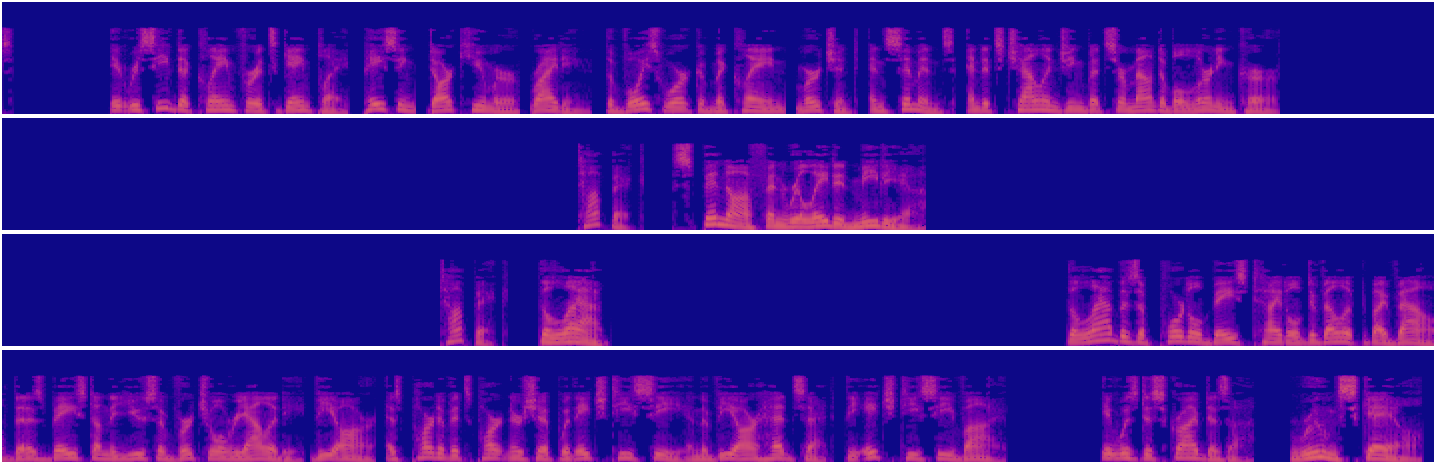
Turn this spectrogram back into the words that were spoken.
It received acclaim for its gameplay, pacing, dark humor, writing, the voice work of McLain, Merchant, and Simmons, and its challenging but surmountable learning curve. Spin-off and related media The Lab The Lab is a Portal-based title developed by Valve that is based on the use of virtual reality VR, as part of its partnership with HTC and the VR headset, the HTC Vive. It was described as a room-scale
